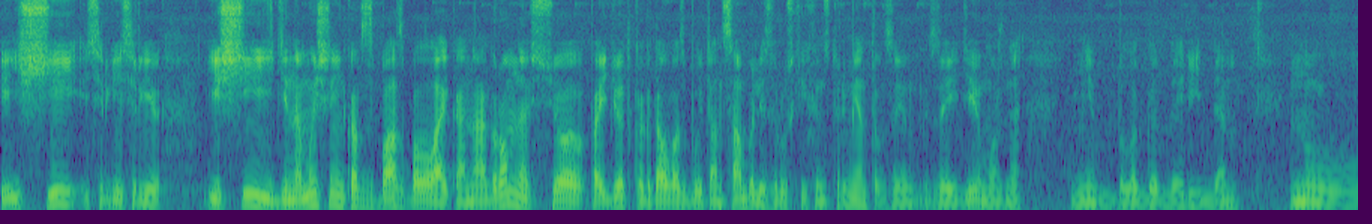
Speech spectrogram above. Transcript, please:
ищи, Сергей Сергеев, ищи единомышленников с бас-балалайкой. Она огромная, все пойдет, когда у вас будет ансамбль из русских инструментов. За, за идею можно не благодарить, да? Ну,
